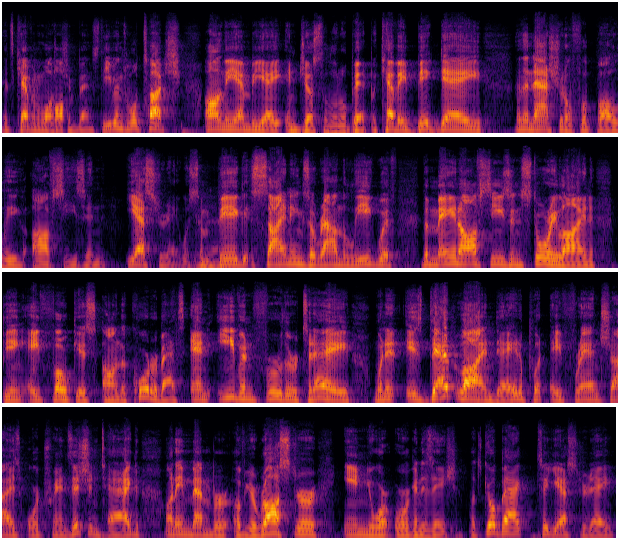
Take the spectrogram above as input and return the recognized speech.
it's Kevin Walsh and Ben Stevens. We'll touch on the NBA in just a little bit. But Kev, a big day in the National Football League offseason yesterday with some yeah. big signings around the league with the main offseason storyline being a focus on the quarterbacks and even further today when it is deadline day to put a franchise or transition tag on a member of your roster in your organization. Let's go back to yesterday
